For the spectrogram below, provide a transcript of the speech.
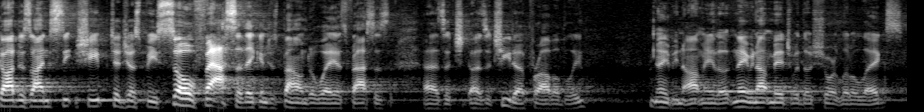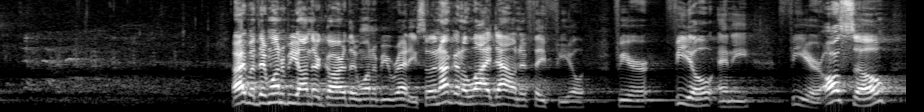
God designed sheep to just be so fast that they can just bound away as fast as, as, a, as a cheetah, probably. Maybe not, maybe not Midge with those short little legs. All right, but they want to be on their guard, they want to be ready. So they're not going to lie down if they feel fear, feel any fear. Also,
